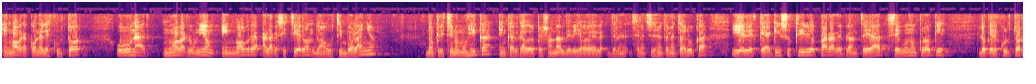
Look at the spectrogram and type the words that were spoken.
en obra con el escultor, hubo una nueva reunión en obra a la que asistieron don Agustín Bolaño, don Cristino Mujica, encargado del personal de Villa del Excelentísimo Ayuntamiento de Aruca, y es que aquí suscribe para replantear, según un croquis, lo que el escultor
